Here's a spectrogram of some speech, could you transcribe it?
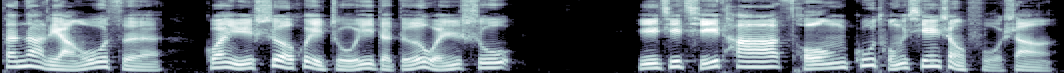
但那两屋子关于社会主义的德文书，以及其他从孤童先生府上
